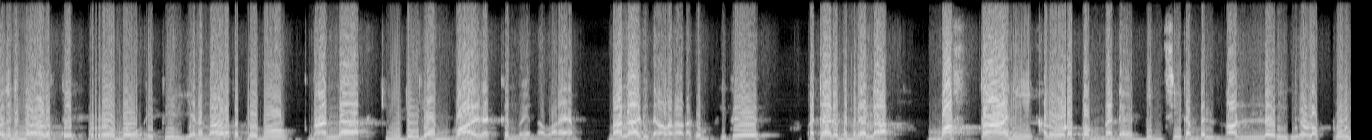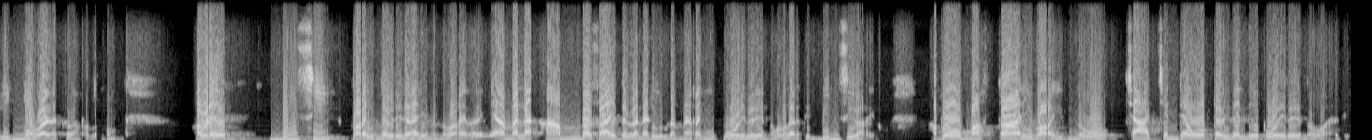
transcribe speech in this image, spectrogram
അതിന് നാളത്തെ പ്രൊമോ എത്തിയിരിക്കുകയാണ്. നാളത്തെ പ്രൊമോ നല്ല കിടിലൻ വഴക്കെന്ന് തന്നെ പറയാം. നല്ല അടി നാളെ നടക്കും. ഇത് മറ്റാരും തമ്മിലല്ല മസ്താനി അതോടൊപ്പം തന്നെ ബിൻസി തമ്മിൽ നല്ല രീതിയിലുള്ള പൊരിഞ്ഞ വഴക്ക് നടക്കുന്നു. അവിടെ ബിൻസി പറയുന്ന ഒരു കാര്യം എന്ന് പറയുന്നത് ഞാൻ നല്ല അന്തസ്സായിട്ട് തന്നെ ഇവിടെ നിന്ന് ഇറങ്ങിപ്പോയത് എന്നുള്ള തരത്തിൽ ബിൻസി പറയുന്നു. അപ്പോ മസ്താനി പറയുന്നു ചാച്ചന്റെ ഓട്ടോയിലല്ലേ പോയത് എന്ന് തരത്തിൽ.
